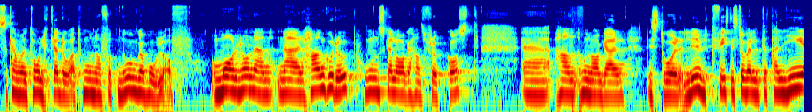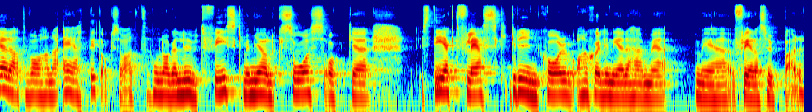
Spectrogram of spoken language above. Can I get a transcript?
så kan man tolka då att hon har fått nog av Olof. Och morgonen när han går upp, hon ska laga hans frukost. Eh, han, hon lagar, det står lutfisk, det står väldigt detaljerat vad han har ätit också. Att hon lagar lutfisk med mjölksås och eh, stekt fläsk, grynkorv och han sköljer ner det här med, med flera supar.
